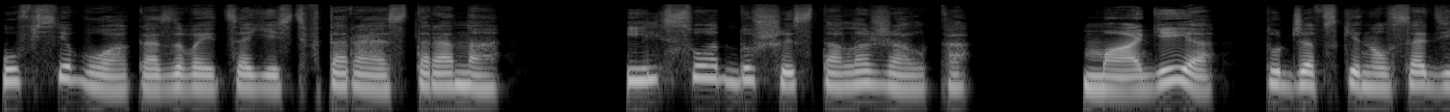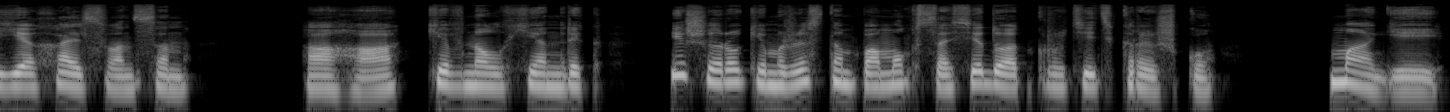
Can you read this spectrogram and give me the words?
У всего, оказывается, есть вторая сторона. Ильсу от души стало жалко. «Магия?» — тут же вскинулся Дие Хальсвансон. «Ага», — кивнул Хенрик и широким жестом помог соседу открутить крышку. «Магией.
